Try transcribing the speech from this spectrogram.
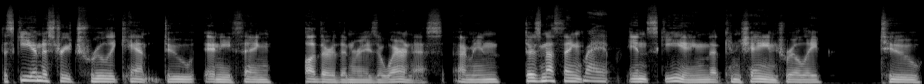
the ski industry truly can't do anything other than raise awareness. I mean, there's nothing right. in skiing that can change really to,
